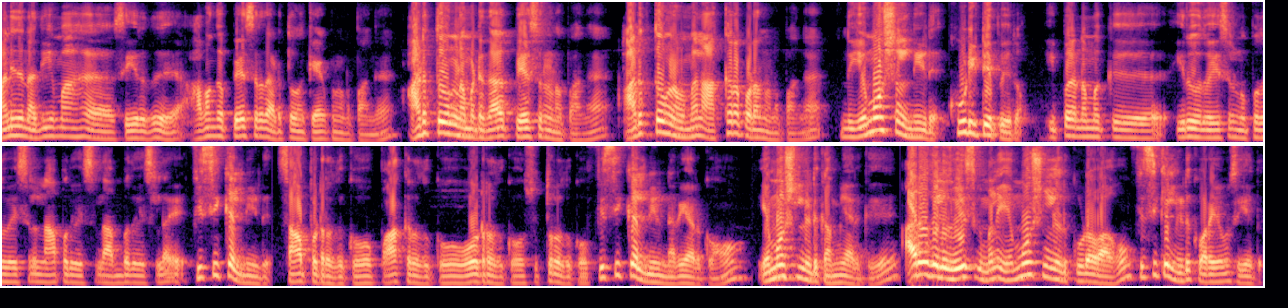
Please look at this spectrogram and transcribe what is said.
மனிதன் அதிகமாக செய்கிறது அவங்க பேசுறது அடுத்தவங்க கேட்கணும்னு நினைப்பாங்க. அடுத்தவங்க நம்மகிட்ட ஏதாவது பேசணும்னு நினைப்பாங்க. அடுத்தவங்க நம்ம மேலே அக்கறைப்படணும்னு நினைப்பாங்க. இந்த எமோஷனல் நீடு கூடிட்டே போயிடும். இப்போ நமக்கு இருபது வயசுல முப்பது வயசுல நாற்பது வயசுல ஐம்பது வயசுல ஃபிசிக்கல் நீடு சாப்பிட்றதுக்கோ பார்க்கறதுக்கோ ஓடுறதுக்கோ சுற்றுறதுக்கோ ஃபிசிக்கல் நீடு நிறையா இருக்கும். எமோஷனல் நீடு கம்மியாக இருக்குது அறுபது எழுபது வயசுக்கு மேலே எமோஷனல் நீடு கூடவாகும் ஃபிசிக்கல் நீடு குறையவும் செய்யுது.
